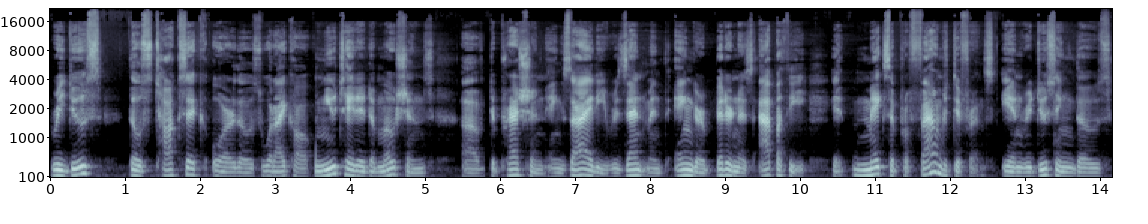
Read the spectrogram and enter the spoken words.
reduce those toxic or those what I call mutated emotions of depression, anxiety, resentment, anger, bitterness, apathy. It makes a profound difference in reducing those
